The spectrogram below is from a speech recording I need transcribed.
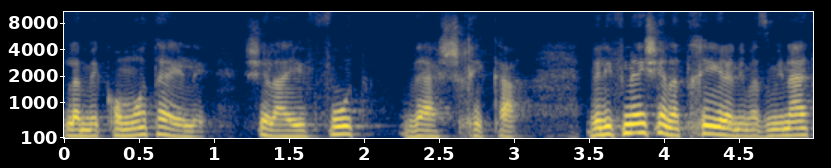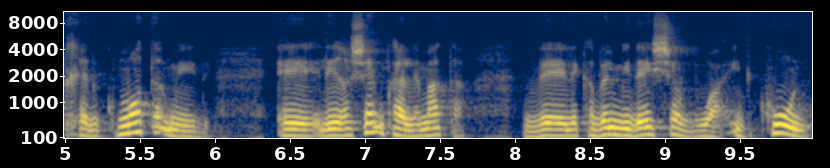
למקומות האלה של העייפות והשחיקה. ולפני שנתחיל, אני מזמינה אתכן, כמו תמיד, אה, להירשם כאן למטה ולקבל מדי שבוע עדכון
